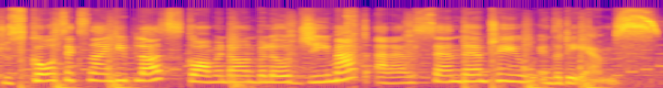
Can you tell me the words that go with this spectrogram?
to score 690 plus? Comment down below GMAT and I'll send them to you in the DMs.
